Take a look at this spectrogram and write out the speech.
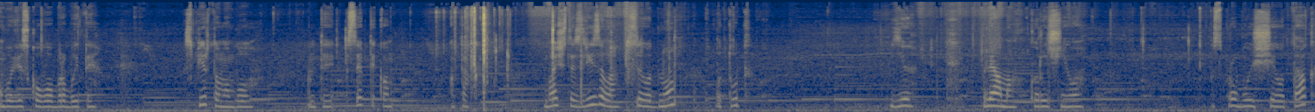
обов'язково обробити спіртом або антисептиком. Отак. Бачите, зрізала все одно отут є пляма коричнева. Спробую ще отак.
